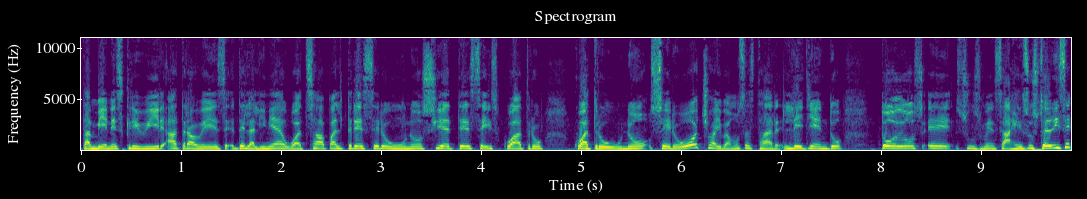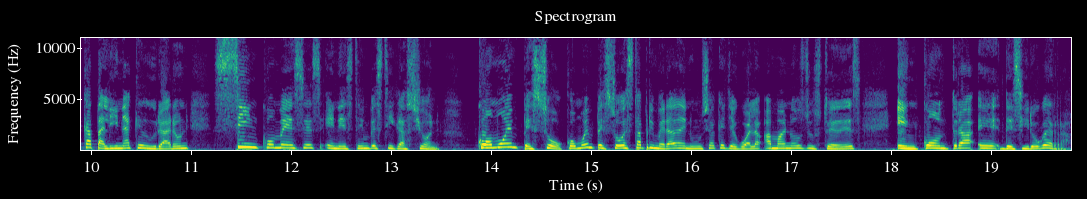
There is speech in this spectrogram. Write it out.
también escribir a través de la línea de WhatsApp al 301-764-4108. Ahí vamos a estar leyendo todos eh, sus mensajes. Usted dice, Catalina, que duraron cinco meses en esta investigación. ¿Cómo empezó? ¿Cómo empezó esta primera denuncia que llegó a, la, manos de ustedes en contra eh, de Ciro Guerra?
